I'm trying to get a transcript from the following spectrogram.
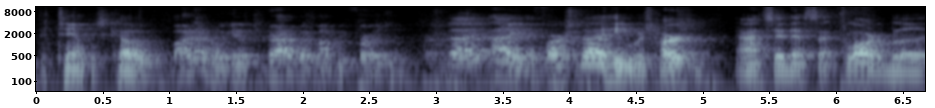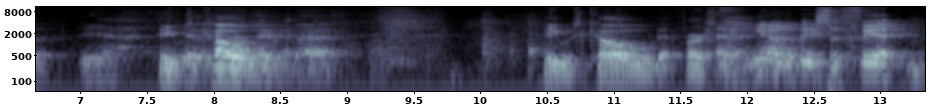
The temp is cold. By now we get up the driveway, it might be frozen. Hey, the first day he was hurting. I said that's that Florida blood. Yeah. He was Yeah, cold. first was bad. He was cold that first day. You know, to be so fit and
